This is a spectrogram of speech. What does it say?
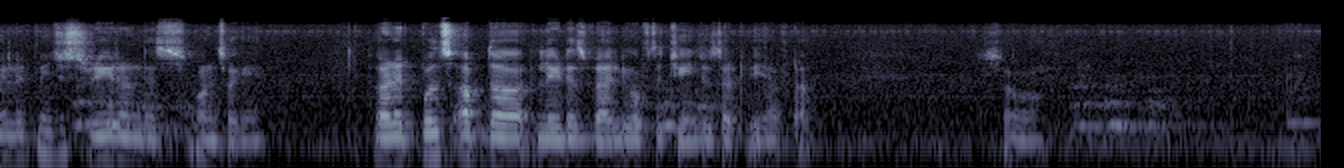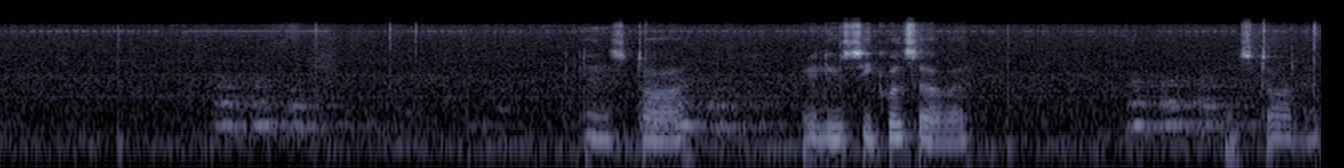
okay let me just rerun this once again so that it pulls up the latest value of the changes that we have done so install we'll use SQL Server. Install it.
